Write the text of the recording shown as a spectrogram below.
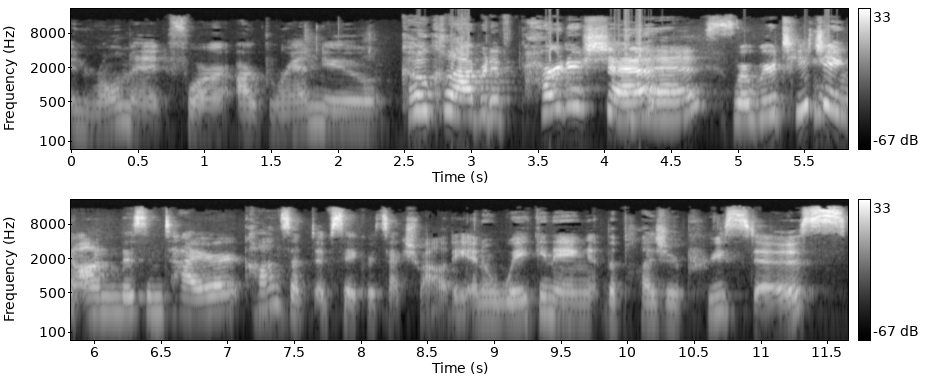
enrollment for our brand new co collaborative partnership yes. where we're teaching on this entire concept of sacred sexuality and awakening the pleasure priestess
